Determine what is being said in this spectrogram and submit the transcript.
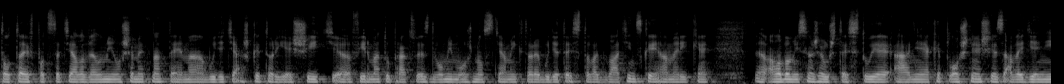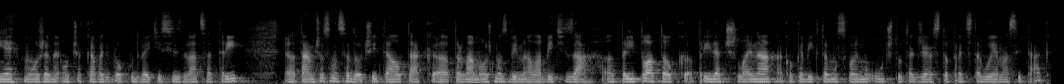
Toto je v podstate ale veľmi ošemetná téma, bude ťažké to riešiť. Firma tu pracuje s dvomi možnosťami, ktoré bude testovať v Latinskej Amerike, alebo myslím, že už testuje a nejaké plošnejšie zavedenie môžeme očakávať v roku 2023. Tam, čo som sa dočítal, tak prvá možnosť by mala byť za príplatok pridať člena ako keby k tomu svojmu účtu, takže ja si to predstavujem asi tak.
